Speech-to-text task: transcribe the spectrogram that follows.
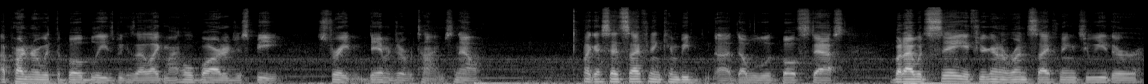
I partner with the bow bleeds because I like my whole bar to just be straight damage over times. Now, like I said, siphoning can be uh, doubled with both staffs, but I would say if you're going to run siphoning to either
